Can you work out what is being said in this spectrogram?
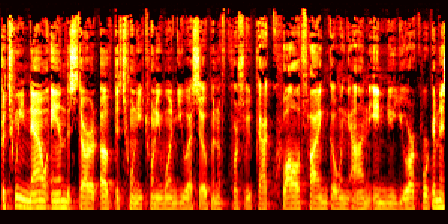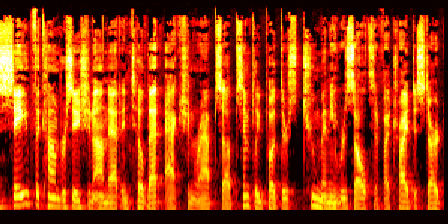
between now and the start of the 2021 US Open. Of course, we've got qualifying going on in New York. We're going to save the conversation on that until that action wraps up. Simply put, there's too many results. If I tried to start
